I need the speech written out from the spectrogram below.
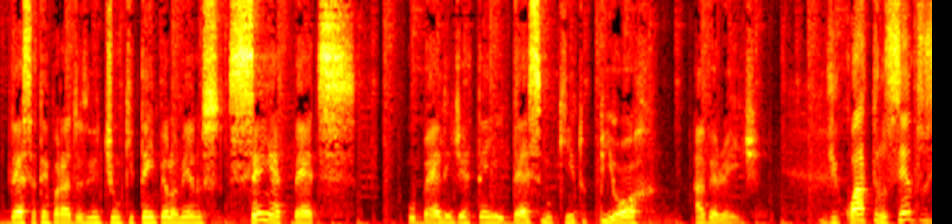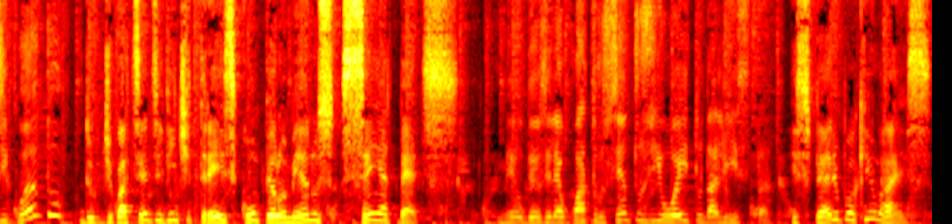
dessa temporada 2021 que tem pelo menos 100 at-bats, o Bellinger tem o 15º pior average. De 400 e quanto? Do, de 423 com pelo menos 100 at-bats. Meu Deus, ele é o 408 da lista. Espere um pouquinho mais.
